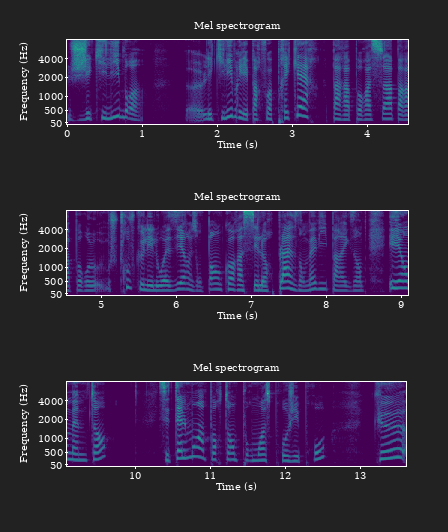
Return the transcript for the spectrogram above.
j'équilibre l'équilibre il est parfois précaire par rapport à ça, par rapport au... Je trouve que les loisirs, ils n'ont pas encore assez leur place dans ma vie, par exemple. Et en même temps, c'est tellement important pour moi ce projet pro que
